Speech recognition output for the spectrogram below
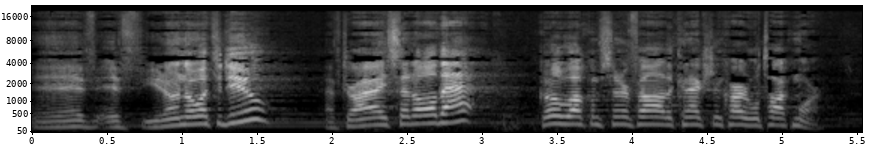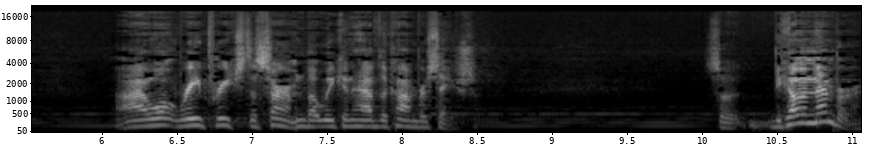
If, if you don't know what to do, after I said all that, go to the Welcome Center, fill out the connection card, we'll talk more. I won't re preach the sermon, but we can have the conversation. So become a member.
